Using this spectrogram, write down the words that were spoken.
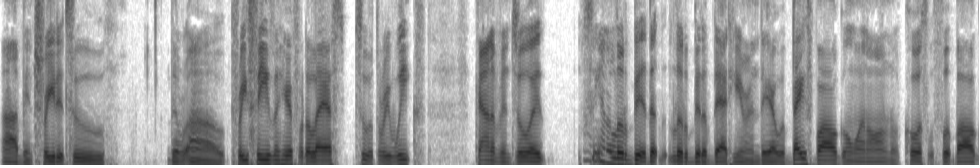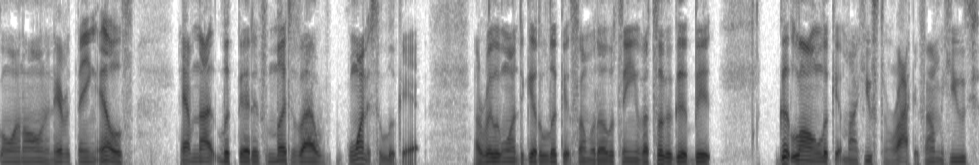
uh, been treated to the uh, preseason here for the last two or three weeks. Kind of enjoyed seeing a little bit, a little bit of that here and there with baseball going on, of course with football going on, and everything else. Have not looked at as much as I wanted to look at. I really wanted to get a look at some of the other teams. I took a good bit, good long look at my Houston Rockets. I'm a huge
